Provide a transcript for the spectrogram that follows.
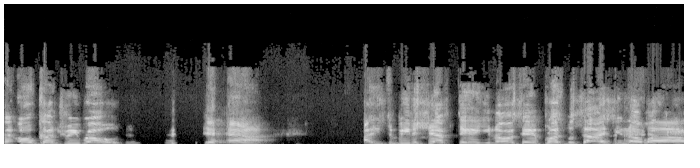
and Old Country Road. Yeah. I used to be the chef there, you know what I'm saying? Plus, besides, you know, uh,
